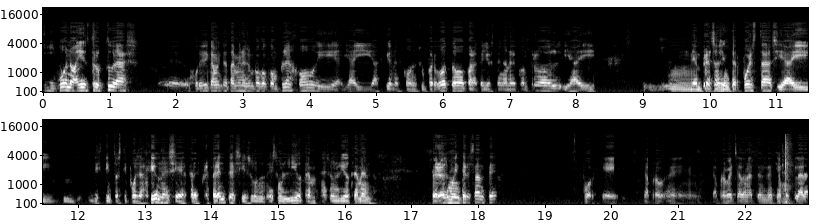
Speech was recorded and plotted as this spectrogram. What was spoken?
Y bueno, hay estructuras, eh, jurídicamente también es un poco complejo y, hay acciones con supervoto para que ellos tengan el control y hay mm, empresas interpuestas y hay distintos tipos de acciones y acciones preferentes y es un, es un lío es un lío tremendo. Pero es muy interesante porque eh, se, aprovecha de una tendencia muy clara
